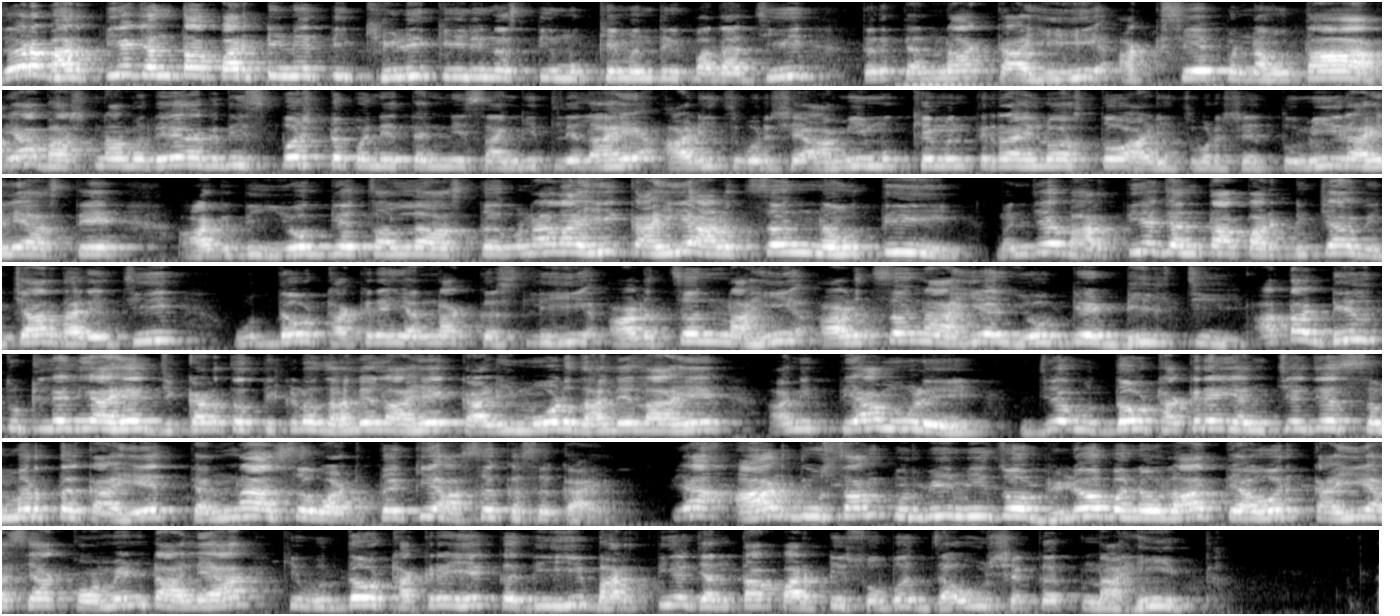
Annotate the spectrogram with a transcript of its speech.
जर भारतीय जनता पार्टीने ती खिळी केली नसती मुख्यमंत्री पदाची तर त्यांना काहीही आक्षेप नव्हता. या भाषणामध्ये अगदी स्पष्टपणे त्यांनी सांगितलेलं आहे अडीच वर्ष आम्ही मुख्यमंत्री राहिलो असतो अडीच वर्ष तुम्ही राहिले असते अगदी योग्य चाललं असतं. कोणालाही काही अडचण नव्हती. म्हणजे भारतीय जनता पार्टीच्या विचारधारेची उद्धव ठाकरे यांना कसलीही अडचण नाही अडचण आहे योग्य डीलची. आता डील तुटलेली आहे जिकडचं तिकडं झालेलं आहे काडीमोड झालेला आहे आणि त्यामुळे जे उद्धव ठाकरे यांचे जे समर्थक आहेत त्यांना असं वाटतं की असं कसं काय? त्या आठ दिवसांपूर्वी मी जो व्हिडिओ बनवला त्यावर काही अशा कॉमेंट आल्या की उद्धव ठाकरे हे कधीही भारतीय जनता पार्टीसोबत जाऊ शकत नाहीत.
